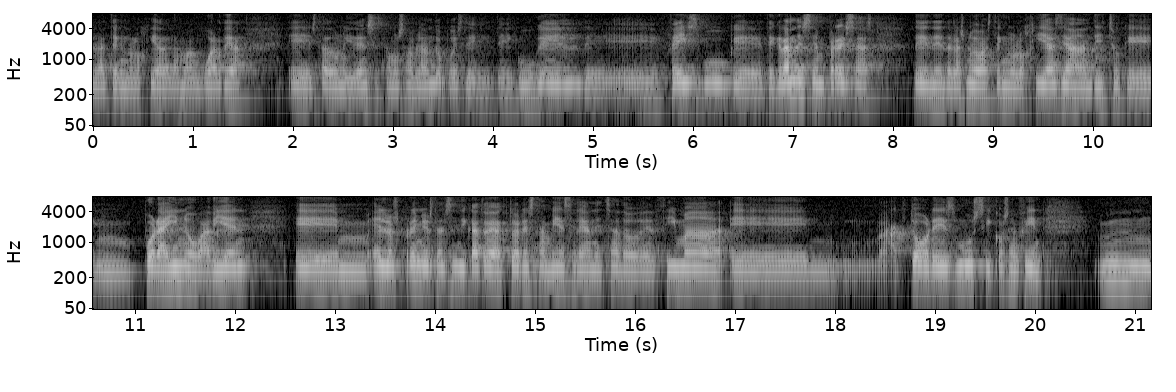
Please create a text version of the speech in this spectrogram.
la tecnología de la vanguardia estadounidense. Estamos hablando pues, de Google, de Facebook, de grandes empresas de, las nuevas tecnologías ya han dicho que mm, por ahí no va bien. Em, en los premios del sindicato de actores también se le han echado encima em, actores, músicos, en fin. Mm,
